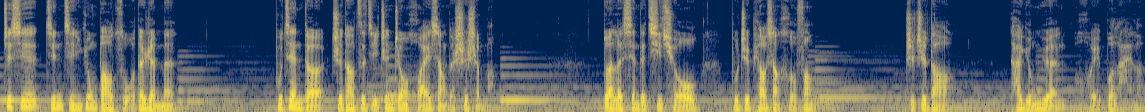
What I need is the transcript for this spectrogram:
这些紧紧拥抱左的人们，不见得知道自己真正怀想的是什么。断了线的气球，不知飘向何方。只知道，他永远回不来了。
